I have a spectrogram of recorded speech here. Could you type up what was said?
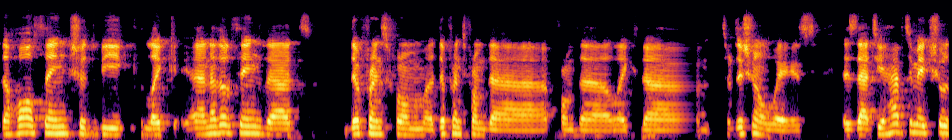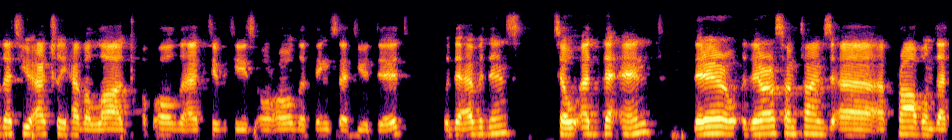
the whole thing should be like another thing that difference from uh, different from the from the like the traditional ways is that you have to make sure that you actually have a log of all the activities or all the things that you did with the evidence so at the end, there there are sometimes a, a problem that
